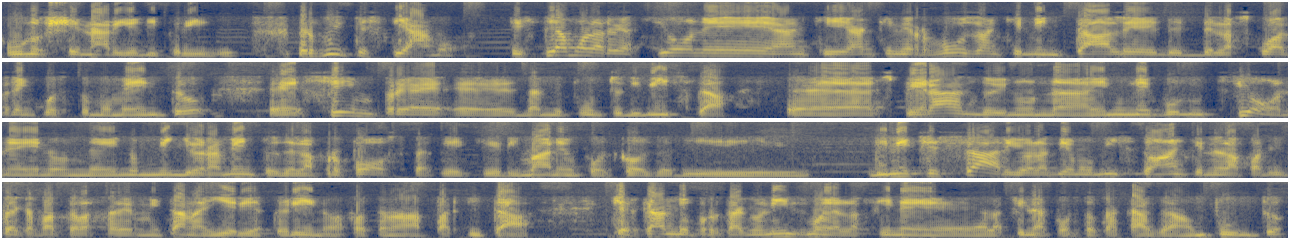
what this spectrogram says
uno scenario di crisi. Per cui testiamo, testiamo la reazione anche, anche nervosa, anche mentale de, della squadra in questo momento, eh, sempre eh, dal mio punto di vista eh, sperando in, una, in un'evoluzione, in un, in un, miglioramento della proposta che, che rimane un qualcosa di, di, necessario, l'abbiamo visto anche nella partita che ha fatto la Salernitana ieri a Torino, ha fatto una partita cercando protagonismo e alla fine, alla fine ha portato a casa un punto,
